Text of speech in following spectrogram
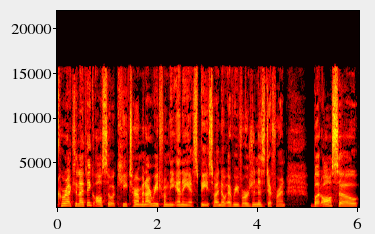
Correct. And I think also a key term, and I read from the NASB, so I know every version is different, but also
